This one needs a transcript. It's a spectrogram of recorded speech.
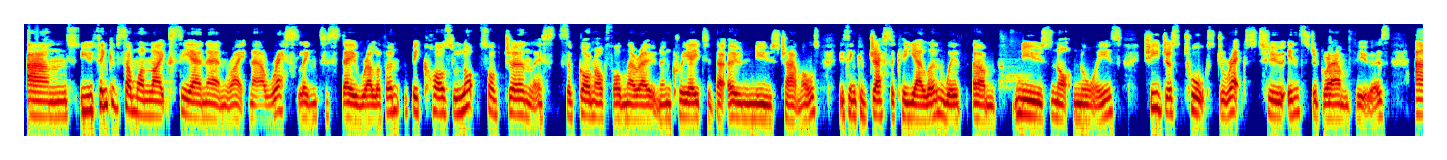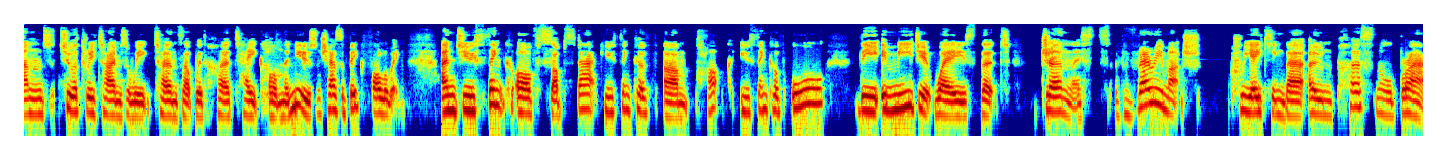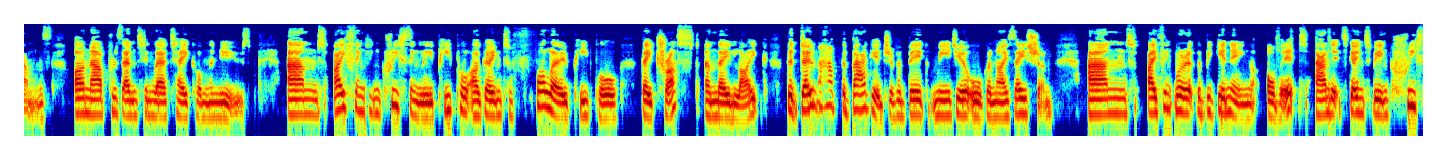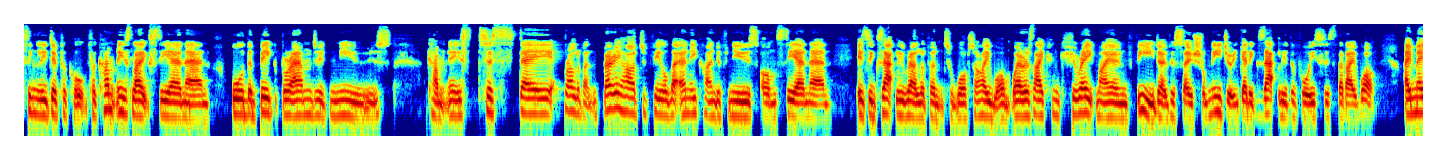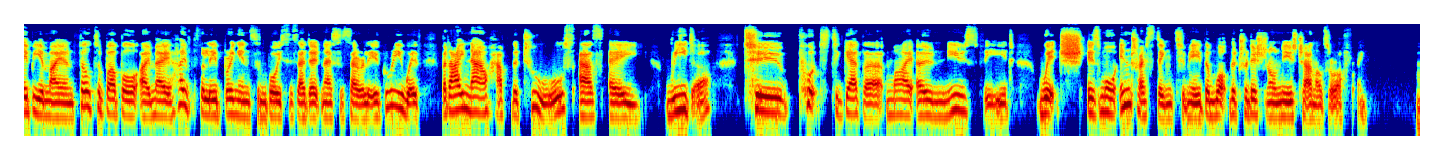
And you think of someone like CNN right now wrestling to stay relevant because lots of journalists have gone off on their own and created their own news channels. You think of Jessica Yellin with um, News Not Noise. She just talks direct to Instagram viewers and two or three times a week turns up with her take on the news. And she has a big following. And you think of Substack, you think of um, Puck, you think of all the immediate ways that journalists very much creating their own personal brands are now presenting their take on the news. And I think increasingly people are going to follow people they trust and they like that don't have the baggage of a big media organization. And I think we're at the beginning of it. And it's going to be increasingly difficult for companies like CNN or the big branded news companies to stay relevant. Very hard to feel that any kind of news on CNN is exactly relevant to what I want, whereas I can curate my own feed over social media and get exactly the voices that I want. I may be in my own filter bubble. I may hopefully bring in some voices I don't necessarily agree with, but I now have the tools as a reader to put together my own news feed, which is more interesting to me than what the traditional news channels are offering.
